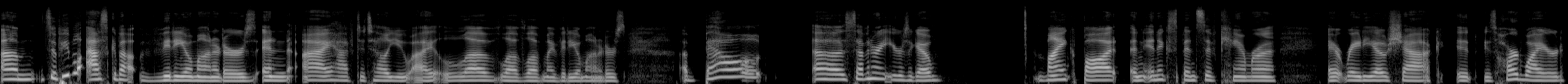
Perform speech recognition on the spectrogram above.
Um, so people ask about video monitors and I have to tell you I love love love my video monitors. About uh 7 or 8 years ago, Mike bought an inexpensive camera at Radio Shack. It is hardwired.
